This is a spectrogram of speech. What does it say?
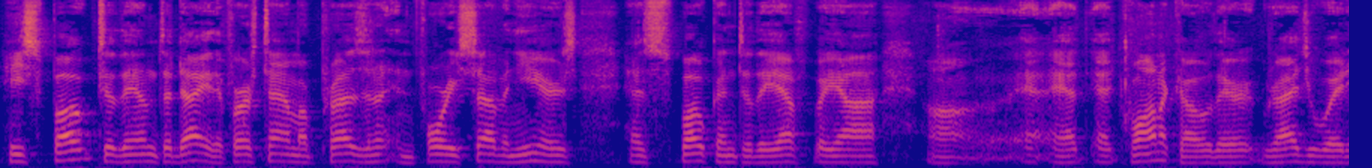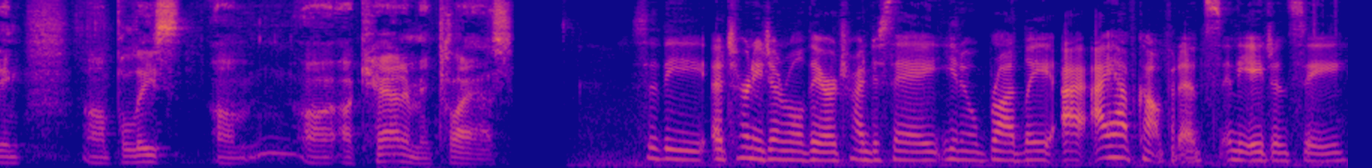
He spoke to them today, the first time a president in 47 years has spoken to the FBI uh, at, at Quantico, their graduating uh, police um, uh, academy class. So the Attorney General there trying to say, you know, broadly, I, I have confidence in the agency,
